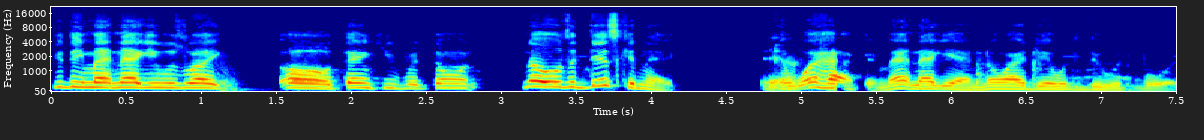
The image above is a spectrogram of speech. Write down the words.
You think Matt Nagy was like, "Oh, thank you for throwing"? No, it was a disconnect. Yeah. And what happened? Matt Nagy had no idea what to do with the boy.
